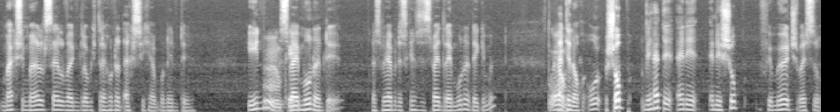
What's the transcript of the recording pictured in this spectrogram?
Maximalzahl waren, glaube ich, 380 Abonnente. In Ah, okay. zwei Monate. Also wir haben das Ganze zwei, drei Monate gemacht. Wow. Hatten auch o- Shop, wir hatten eine, eine Shop für Merch, weißt du.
